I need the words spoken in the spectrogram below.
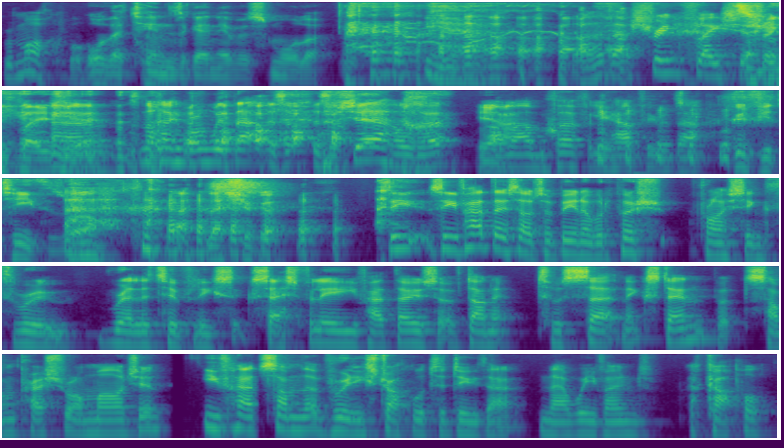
remarkable. Or their tins are getting ever smaller. yeah, uh, that shrinkflation. Shrinkflation. Uh, there's nothing wrong with that as a, as a shareholder. Yeah. I'm, I'm, perfectly happy with that. Good for your teeth as well. Less sugar. So, you, so you've had those types of being able to push pricing through relatively successfully. You've had those that have done it to a certain extent, but some pressure on margin. You've had some that have really struggled to do that. Now we've owned a couple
